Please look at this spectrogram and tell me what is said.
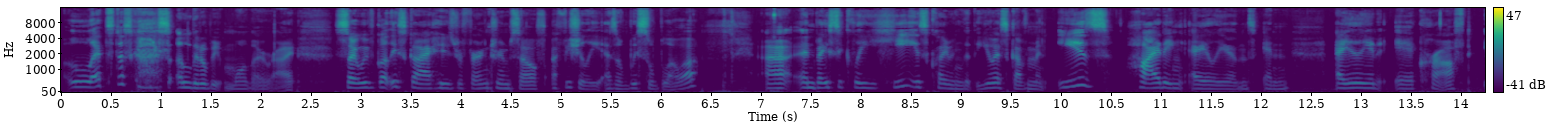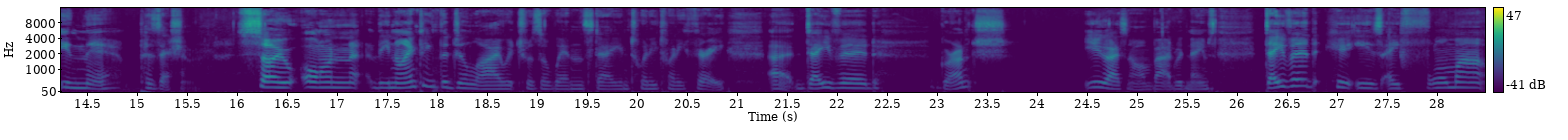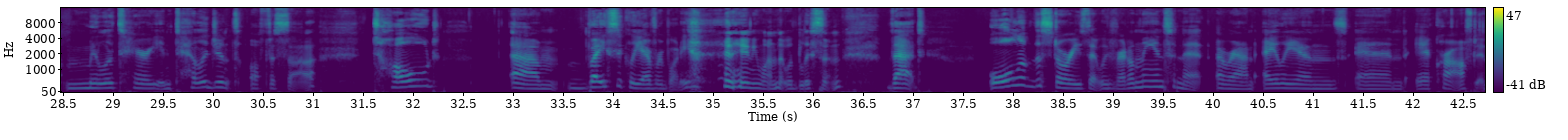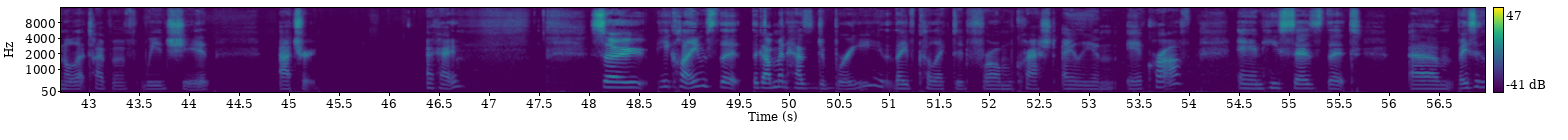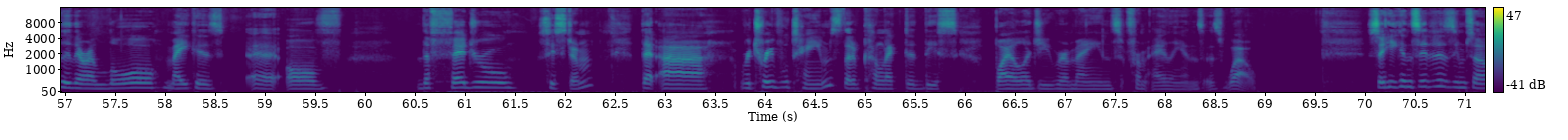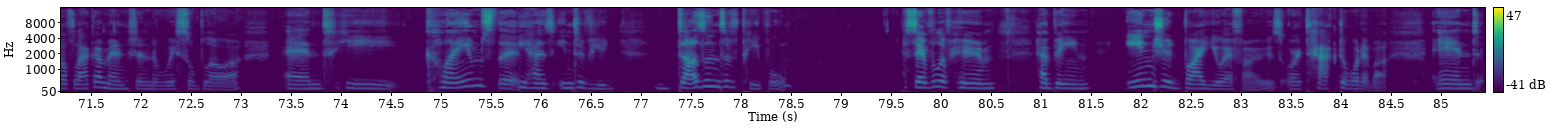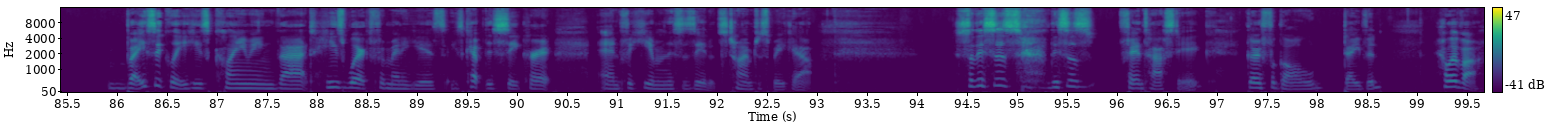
let's discuss a little bit more though, right? So we've got this guy who's referring to himself officially as a whistleblower. Uh, and basically, he is claiming that the US government is hiding aliens and alien aircraft in their possession. So, on the 19th of July, which was a Wednesday in 2023, uh, David Grunch, you guys know I'm bad with names, David, who is a former military intelligence officer, told um, basically everybody and anyone that would listen that all of the stories that we've read on the internet around aliens and aircraft and all that type of weird shit are true. Okay. So he claims that the government has debris that they've collected from crashed alien aircraft, and he says that um, basically there are lawmakers uh, of the federal system that are retrieval teams that have collected this biology remains from aliens as well. So he considers himself, like I mentioned, a whistleblower, and he claims that he has interviewed dozens of people, several of whom have been injured by UFOs or attacked or whatever, and basically he's claiming that he's worked for many years, he's kept this secret, and for him this is it. It's time to speak out. So this is this is fantastic. Go for gold, David. However,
